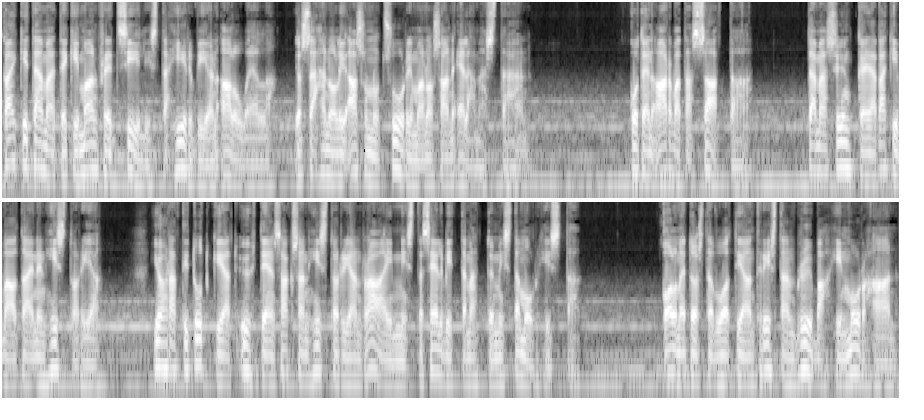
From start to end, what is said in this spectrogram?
Kaikki tämä teki Manfred Sealista hirviön alueella, jossa hän oli asunut suurimman osan elämästään. Kuten arvata saattaa, tämä synkkä ja väkivaltainen historia johdatti tutkijat yhteen Saksan historian raaimmista selvittämättömistä murhista. 13-vuotiaan Tristan Brybachin murhaan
